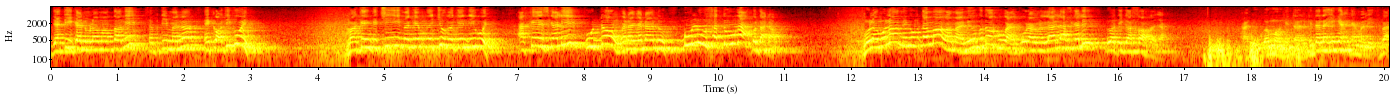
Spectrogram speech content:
Jadikan Ramadan ni seperti mana ekor tikus. Makin kecil, makin mengecut, makin tikus. Akhir sekali, hudung kadang-kadang tu. Bulu satu urat pun tak ada. Mula-mula minggu pertama ramai, minggu kedua kurang, kurang lalas sekali, dua tiga sah saja. Ada agama kita. Kita nak ingatkan balik sebab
